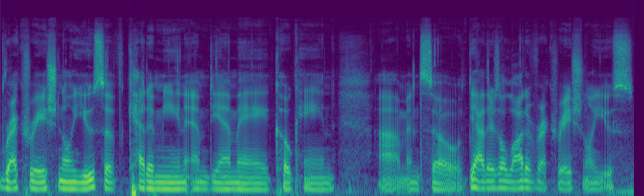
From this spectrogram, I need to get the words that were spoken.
recreational use of ketamine, MDMA, cocaine. Um, and so, yeah, there's a lot of recreational use.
